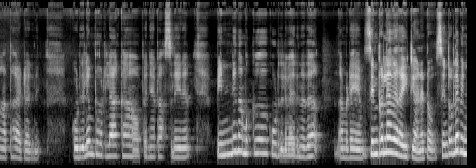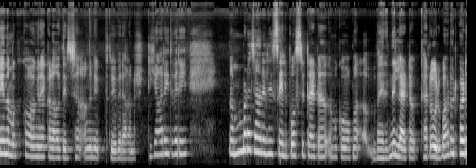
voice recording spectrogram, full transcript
മാത്രമായിട്ട് വരുന്നത്. കൂടുതലും പൊടലാക്ക പിന്നെ പർസലൈന് പിന്നെ നമുക്ക് കൂടുതൽ വരുന്നത് നമ്മുടെ സിൻഡ്രല്ല വെറൈറ്റി ആണ് കേട്ടോ. സിൻഡ്രല്ല പിന്നെയും നമുക്ക് അങ്ങനെ കളർ തിരിച്ച് അങ്ങനെ പൊതുവെ വരാറുണ്ട്. പക്ഷേ ടിയാര ഇതുവരെ നമ്മുടെ ചാനലിൽ സെയിൽ പോസ്റ്റ് ഇട്ടായിട്ട് നമുക്ക് ഓർമ്മ വരുന്നില്ല കേട്ടോ. കാരണം ഒരുപാട് ഒരുപാട്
